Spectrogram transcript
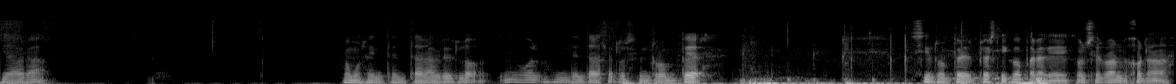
Y ahora vamos a intentar abrirlo, igual intentar hacerlo sin romper sin romper el plástico para que conservar mejor la,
